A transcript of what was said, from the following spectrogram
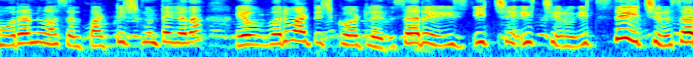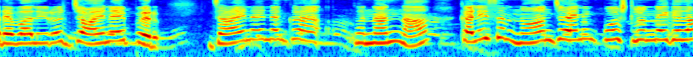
మొరను అసలు పట్టించుకుంటే కదా ఎవ్వరు పట్టించుకోవట్లేదు. సరే ఇచ్చి ఇచ్చిరు ఇస్తే ఇచ్చిరు సరే వాళ్ళు ఈరోజు జాయిన్ అయిపోయారు. జాయిన్ అయినాక నన్న కనీసం నాన్ జాయినింగ్ పోస్టులు ఉన్నాయి కదా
